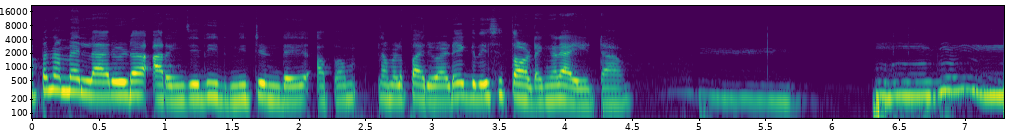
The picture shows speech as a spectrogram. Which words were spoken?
അപ്പം നമ്മൾ എല്ലാവരും ഇവിടെ അറേഞ്ച് ചെയ്ത് ഇരുന്നിട്ടുണ്ട്. അപ്പം നമ്മൾ പരിപാടി ഏകദേശം തുടങ്ങലായിട്ടാ. പോകുന്നു.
